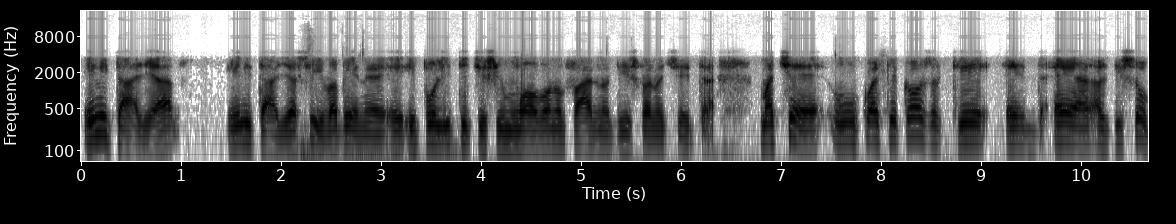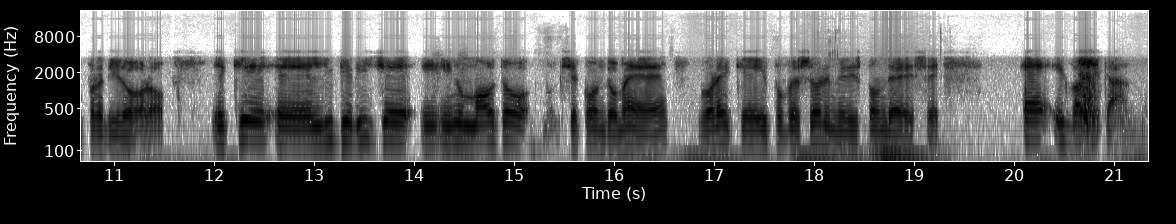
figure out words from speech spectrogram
In Italia in Italia sì, va bene, i politici si muovono, fanno, disfano, eccetera, ma c'è un qualche cosa che è, è al di sopra di loro e che eh, li dirige in un modo, secondo me, eh, vorrei che il professore mi rispondesse, è il Vaticano.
